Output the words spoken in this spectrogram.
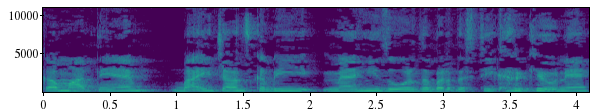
कम आते हैं। बाई चांस कभी मैं ही ज़ोर ज़बरदस्ती करके उन्हें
